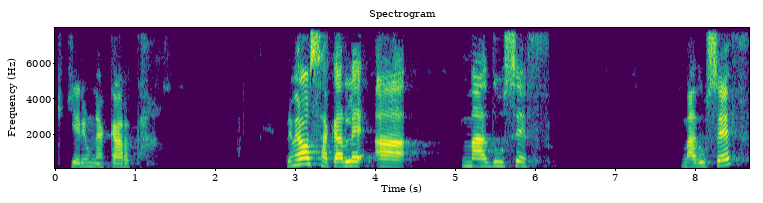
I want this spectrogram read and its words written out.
que quiere una carta. Primero vamos a sacarle a Madusef. Madusef.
